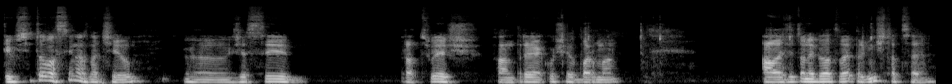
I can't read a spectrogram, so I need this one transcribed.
ty už si to vlastně naznačil, uh, že si pracuješ v Antre jako šéf barman, ale že to nebyla tvoje první štace.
